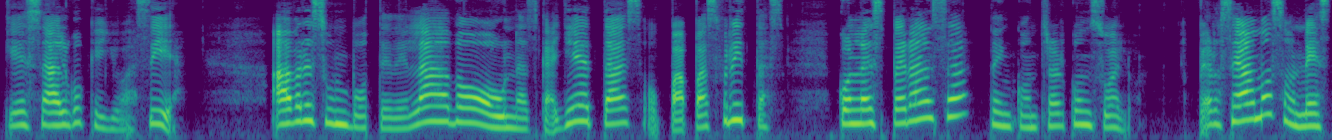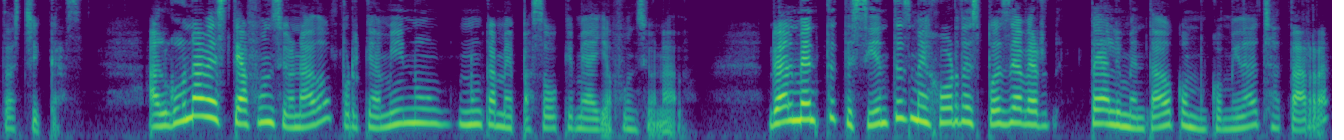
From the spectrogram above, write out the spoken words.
que es algo que yo hacía. Abres un bote de helado o unas galletas o papas fritas, con la esperanza de encontrar consuelo. Pero seamos honestas, chicas. ¿Alguna vez te ha funcionado? Porque a mí nunca me pasó que me haya funcionado. ¿Realmente te sientes mejor después de haberte alimentado con comida chatarra?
